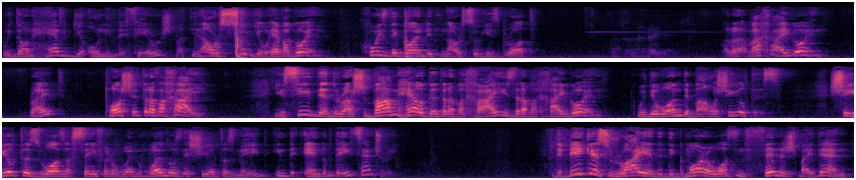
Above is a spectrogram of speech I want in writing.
We don't have Geonim Beferush, but in our Sugya we have a Goyen. Who is the Goyen that in our Sugya is brought? Ravachai Goyen. Right? Poshet Ravachai. You see that Rashbam held that Ravachai is Ravachai Goyen. With the one, the Baal Shiltas. Shiltas was a safer when when was the Shiltas made? In the end of the 8th century. The biggest riot that the Gemara wasn't finished by then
